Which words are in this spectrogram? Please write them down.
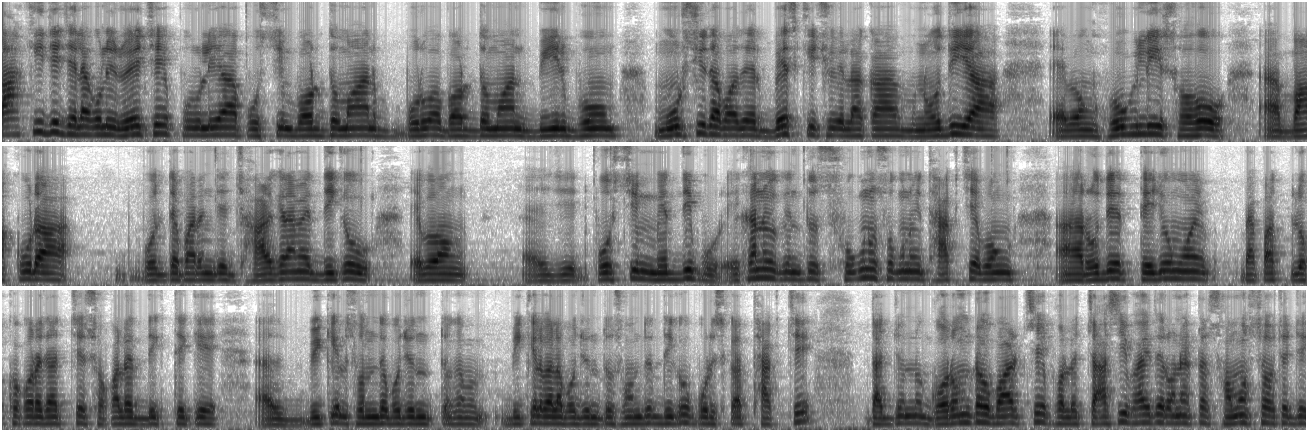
বাকি যে জেলাগুলি রয়েছে, পুরুলিয়া, পশ্চিম বর্ধমান, পূর্ব বর্ধমান, বীরভূম, মুর্শিদাবাদের বেশ কিছু এলাকা, নদিয়া এবং হুগলি সহ বাঁকুড়া, বলতে পারেন যে ঝাড়গ্রামের দিকেও এবং, এই যে পশ্চিম মেদিনীপুর, এখানেও কিন্তু শুকনো শুকনোই থাকছে এবং রোদের তেজময় ব্যাপার লক্ষ্য করা যাচ্ছে। সকালের দিক থেকে বিকেল সন্ধে পর্যন্ত, বিকেলবেলা পর্যন্ত সন্ধ্যের দিকেও পরিষ্কার থাকছে। তার জন্য গরমটাও বাড়ছে, ফলে চাষি ভাইদের অনেকটা সমস্যা হচ্ছে যে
